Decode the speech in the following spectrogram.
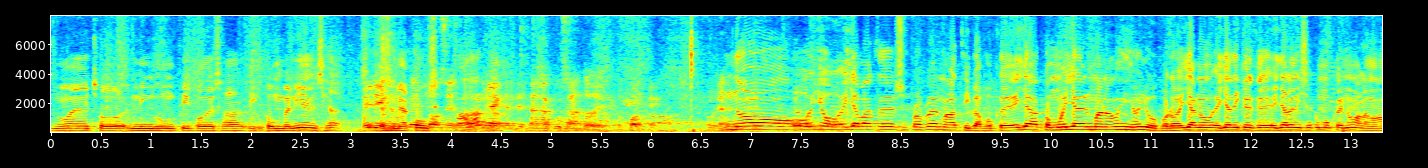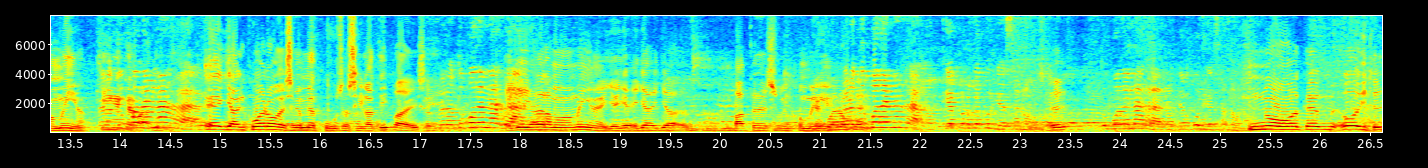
no he hecho ningún tipo de esa inconveniencia que se me acusa. Entonces, ¿tú crees que te están acusando de esto? ¿Por qué? No, oye, ella va a tener su problema, la tipa, porque ella, como ella es hermana mía, oye, pero ella no, ella dice que ella le dice como que no a la mamá mía. ¿Quién Pero es que narrar. Ella, el cuero ese que me acusa, sí, la tipa esa. Pero tú puedes Ella es narrar. hija de la mamá mía, ella, ella, ella, ella va a tener su inconveniente. Pero tú puedes narrar. ¿Qué fue lo que ocurrió esa noche? ¿Eh? Tú puedes narrar lo que ocurrió esa noche. No, es que, oíste,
